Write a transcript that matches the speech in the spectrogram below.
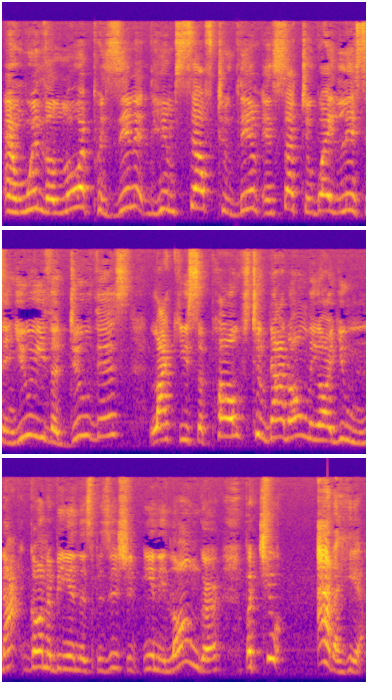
And when the Lord presented himself to them in such a way, listen, you either do this like you're supposed to, not only are you not going to be in this position any longer, but you out of here.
